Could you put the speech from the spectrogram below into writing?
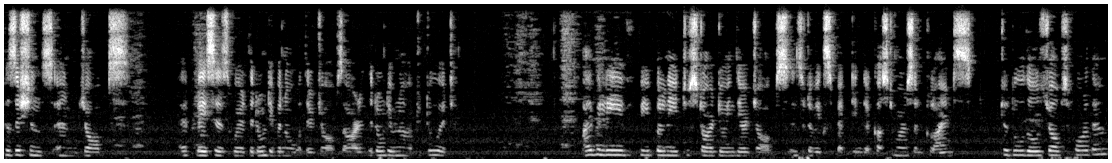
positions and jobs places where they don't even know what their jobs are and they don't even know how to do it. I believe people need to start doing their jobs instead of expecting their customers and clients to do those jobs for them.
